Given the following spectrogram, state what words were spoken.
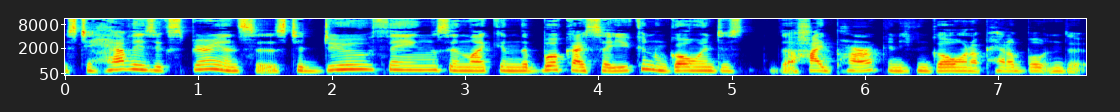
is to have these experiences, to do things. And like in the book, I say you can go into the Hyde Park and you can go on a paddle boat in the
